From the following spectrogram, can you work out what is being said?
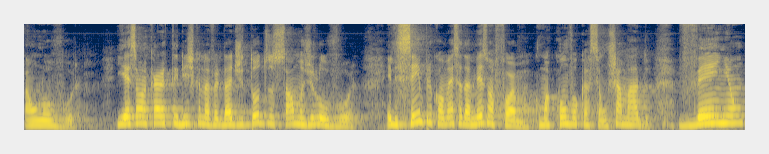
a um louvor. E essa é uma característica, na verdade, de todos os salmos de louvor. Ele sempre começa da mesma forma, com uma convocação, um chamado. Venham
